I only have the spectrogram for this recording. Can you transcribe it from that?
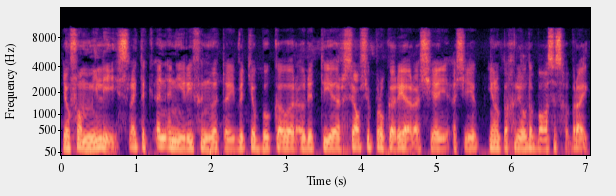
jou familie, sluit ek in in hierdie vennote. Jy weet jou boekhouer, ouditeur, selfs jou prokureur as jy as jy een op 'n gereelde basis gebruik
